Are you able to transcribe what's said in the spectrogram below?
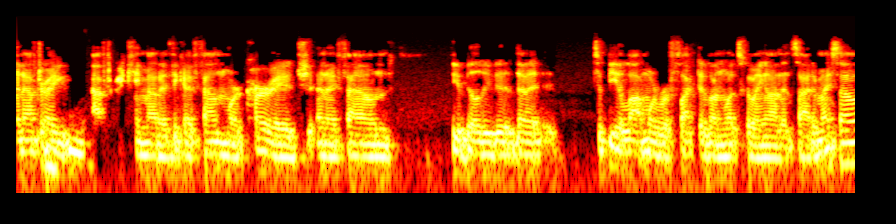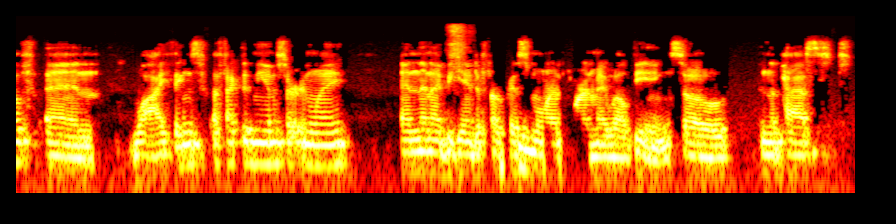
and after I after I came out, I think I found more courage and I found the ability to that, to be a lot more reflective on what's going on inside of myself and why things affected me in a certain way and then I began to focus more and more on my well-being. So in the past,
